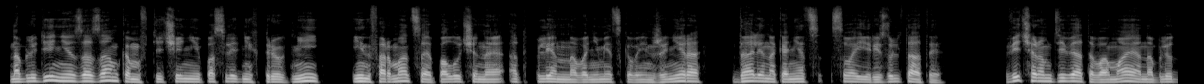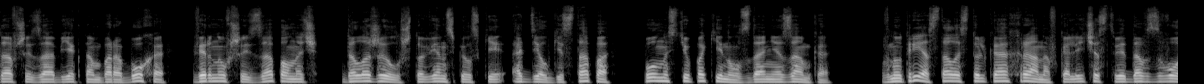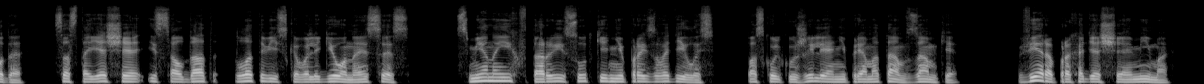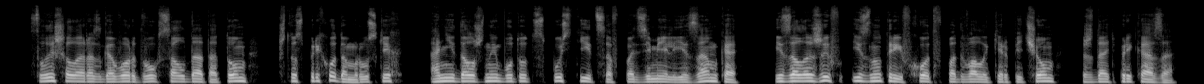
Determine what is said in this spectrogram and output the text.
Наблюдение за замком в течение последних трех дней и информация, полученная от пленного немецкого инженера, дали, наконец, свои результаты. Вечером 9 мая, наблюдавший за объектом Барабоха, вернувшись за полночь, доложил, что Венспилский отдел гестапо полностью покинул здание замка. Внутри осталась только охрана в количестве до взвода, состоящая из солдат Латвийского легиона СС. Смена их вторые сутки не производилась, поскольку жили они прямо там, в замке. Вера, проходящая мимо, слышала разговор двух солдат о том, что с приходом русских они должны будут спуститься в подземелье замка и, заложив изнутри вход в подвалы кирпичом, ждать приказа.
